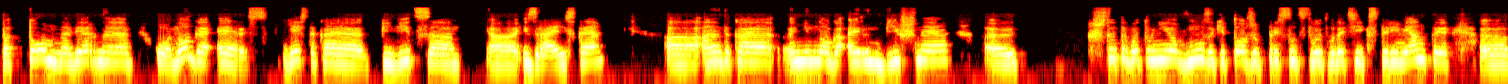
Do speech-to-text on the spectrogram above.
потом, наверное, о, Нога Эрес. Есть такая певица э, израильская, она такая немного айронбишная, что-то вот у нее в музыке тоже присутствуют вот эти эксперименты, э,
